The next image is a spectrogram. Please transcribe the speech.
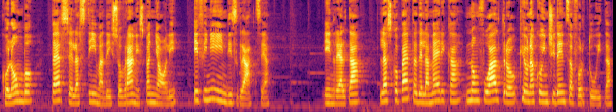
Colombo perse la stima dei sovrani spagnoli e finì in disgrazia. In realtà, la scoperta dell'America non fu altro che una coincidenza fortuita.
